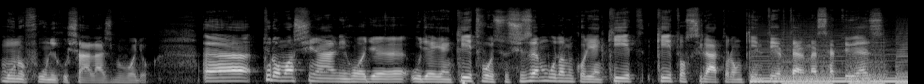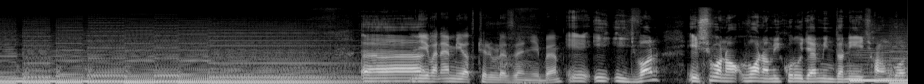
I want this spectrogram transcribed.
monofónikus állásban vagyok. Tudom azt csinálni, hogy ugye ilyen két voice-os üzemmód, amikor ilyen két, két oszcillátoronként értelmezhető ez. Uh, Nyilván emiatt kerül ez ennyibe. Í- így van, és van, a, van, amikor ugye mind a négy hangot.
